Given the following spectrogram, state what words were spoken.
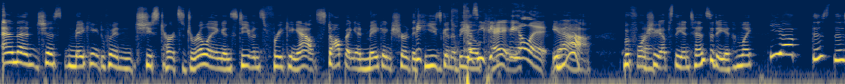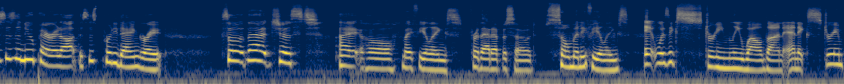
And then just making when she starts drilling and Steven's freaking out, stopping and making sure that he's going to be okay. he can feel it. Yeah. Before she ups the intensity, and I'm like, "Yep, this this is a new Peridot. This is pretty dang great." So that just I oh my feelings for that episode. So many feelings. It was extremely well done and extreme.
